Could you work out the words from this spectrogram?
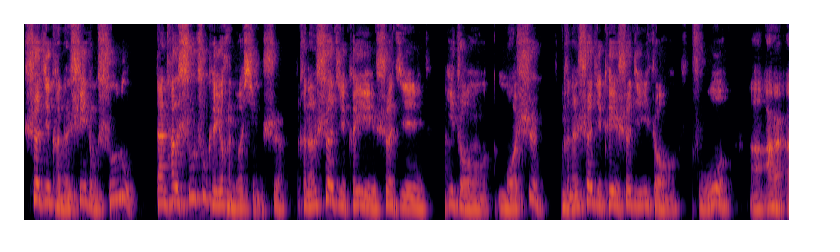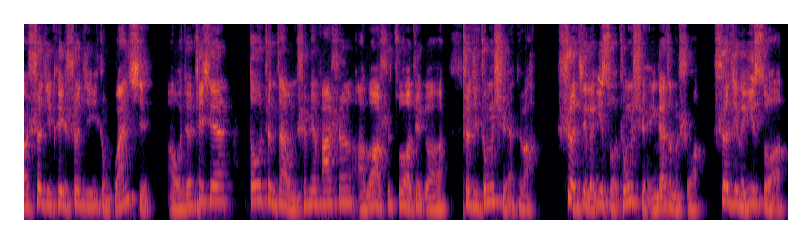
设计可能是一种输入，但它的输出可以有很多形式，可能设计可以设计一种模式。可能设计可以设计一种服务啊，而而设计可以设计一种关系。啊，我觉得这些都正在我们身边发生。啊。罗老师做这个设计中学，对吧？设计了一所中学，应该这么说，设计了一所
